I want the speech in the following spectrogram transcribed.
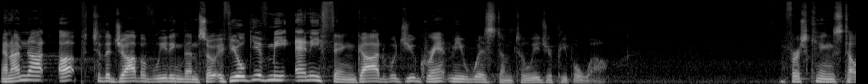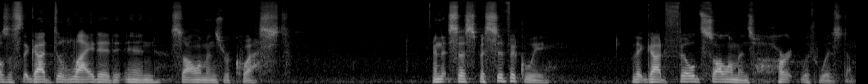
And I'm not up to the job of leading them. So if you'll give me anything, God, would you grant me wisdom to lead your people well? First Kings tells us that God delighted in Solomon's request. And it says specifically that God filled Solomon's heart with wisdom.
